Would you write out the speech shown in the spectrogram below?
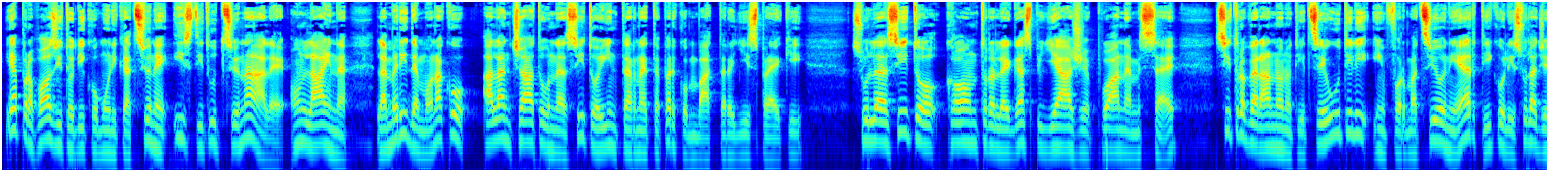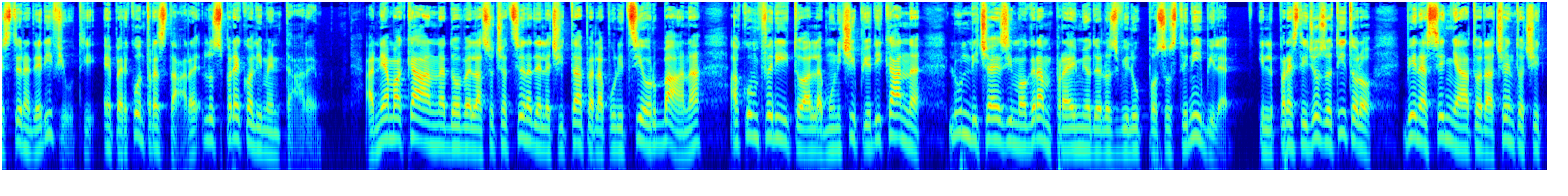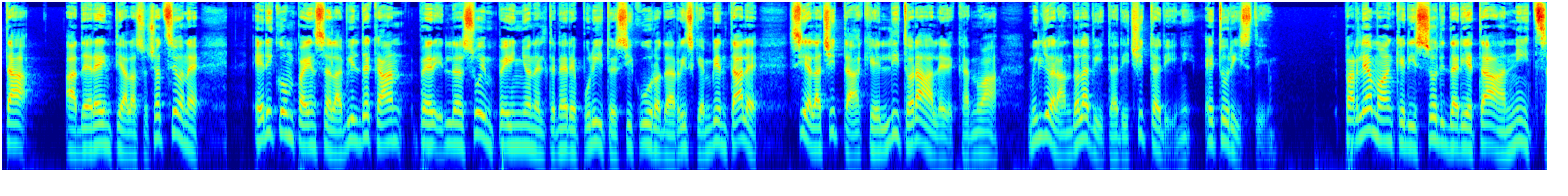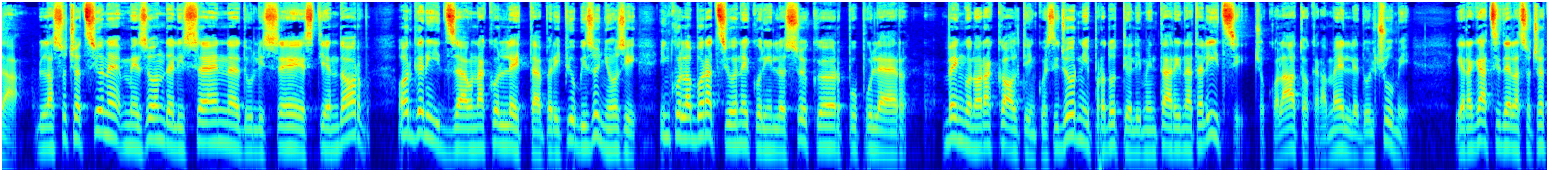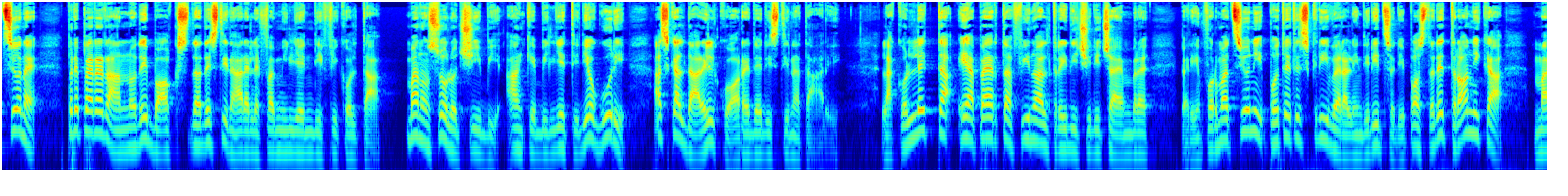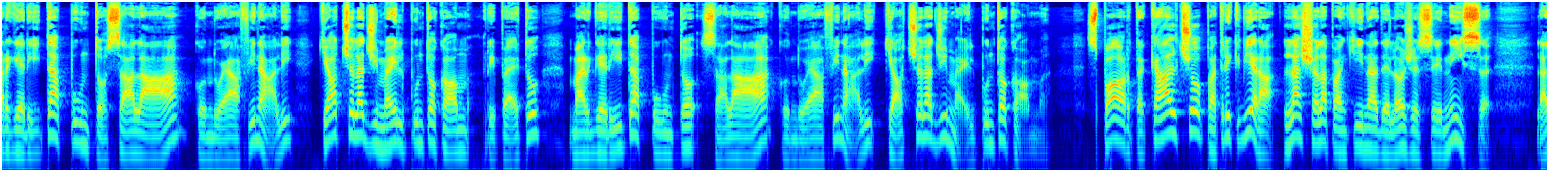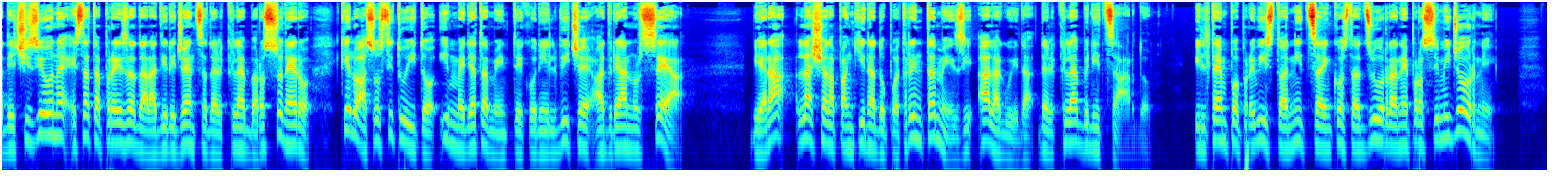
E a proposito di comunicazione istituzionale online, la Mairie de Monaco ha lanciato un sito internet per combattere gli sprechi. Sul sito contrelegaspillage.mc si troveranno notizie utili, informazioni e articoli sulla gestione dei rifiuti e per contrastare lo spreco alimentare. Andiamo a Cannes, dove l'Associazione delle città per la pulizia urbana ha conferito al municipio di Cannes l'undicesimo Gran Premio dello sviluppo sostenibile. Il prestigioso titolo viene assegnato da 100 città aderenti all'associazione e ricompensa la Ville de Cannes per il suo impegno nel tenere pulito e sicuro dal rischio ambientale sia la città che il litorale canois, migliorando la vita di cittadini e turisti. Parliamo anche di solidarietà a Nizza. L'associazione Maison de Lycée du Lycée Stiendorf organizza una colletta per i più bisognosi in collaborazione con il Secours Populaire vengono raccolti in questi giorni prodotti alimentari natalizi, cioccolato, caramelle, dolciumi. I ragazzi dell'associazione prepareranno dei box da destinare alle famiglie in difficoltà, ma non solo cibi, anche biglietti di auguri a scaldare il cuore dei destinatari. La colletta è aperta fino al 13 dicembre. Per informazioni potete scrivere all'indirizzo di posta elettronica margherita.salaa con due A finali chiocciolagmail.com. Ripeto, margherita.salaa con due A finali chiocciolagmail.com. Sport, calcio, Patrick Vieira lascia la panchina dell'OGC Nice. La decisione è stata presa dalla dirigenza del club rossonero che lo ha sostituito immediatamente con il vice Adriano Ursea. Bierà lascia la panchina dopo 30 mesi alla guida del club nizzardo. Il tempo previsto a Nizza in Costa Azzurra nei prossimi giorni.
